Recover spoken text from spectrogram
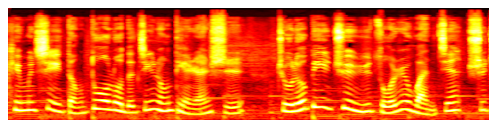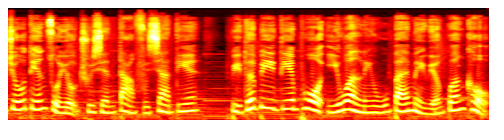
Kimchi 等堕落的金融点燃时，主流币却于昨日晚间十九点左右出现大幅下跌。比特币跌破一万零五百美元关口，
